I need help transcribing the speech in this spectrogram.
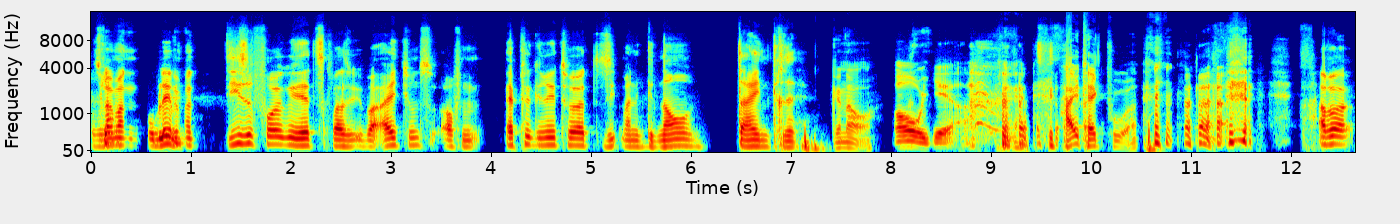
Also Klar, wenn man Problem. Wenn man diese Folge jetzt quasi über iTunes auf dem Apple-Gerät hört, sieht man genau dein Grill. Genau. Oh yeah. Hightech pur. Aber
